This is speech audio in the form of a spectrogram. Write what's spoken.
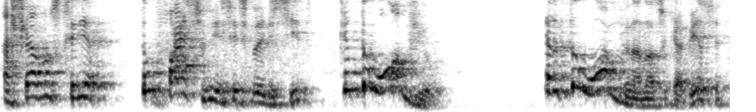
achávamos que seria tão fácil vencer esse plebiscito, porque é tão óbvio. Era tão óbvio na nossa cabeça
